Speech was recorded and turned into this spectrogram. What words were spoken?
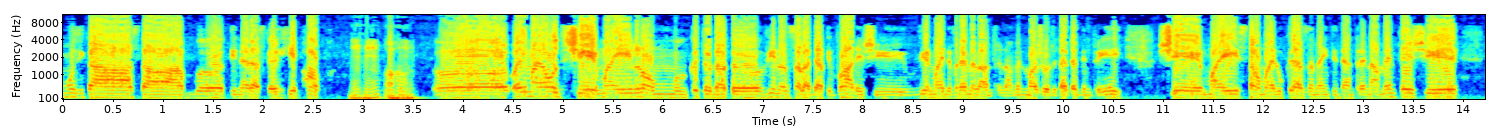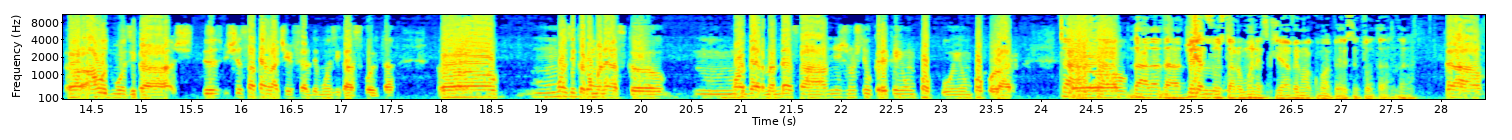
muzica asta uh, tinerească, hip-hop. Mhm. Aha. Uh, îi mai aud și mai luăm câteodată, vin în sala de activare și vin mai devreme la antrenament, majoritatea dintre ei, și mai stau, mai lucrează înainte de antrenamente și uh, aud muzica și, și sunt atent la ce fel de muzică ascultă. Uh, muzică românească modernă, de asta nici nu știu, cred că e un, pop, e un popular. Da, Uh, da, da, da, jazzul ăsta românesc ce avem acum peste tot, da. da. Da,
